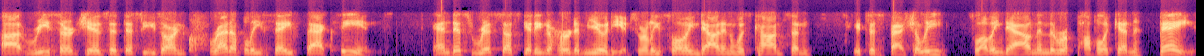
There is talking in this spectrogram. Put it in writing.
uh, research is that this, these are incredibly safe vaccines. And this risks us getting to herd immunity. It's really slowing down in Wisconsin. It's especially slowing down in the Republican base,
